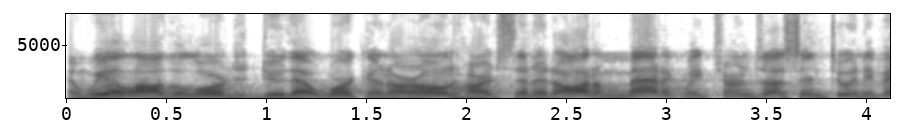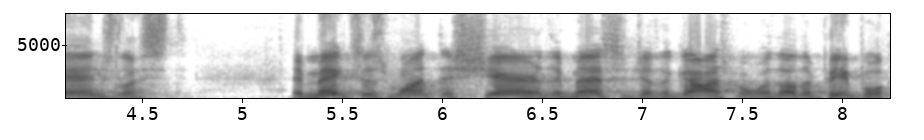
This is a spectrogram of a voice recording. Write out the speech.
and we allow the Lord to do that work in our own hearts, then it automatically turns us into an evangelist. It makes us want to share the message of the gospel with other people.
